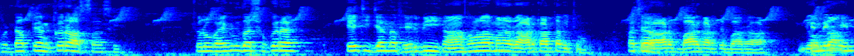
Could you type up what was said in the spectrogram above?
ਵੱਡਾ ਭਿਅੰਕਰ ਹਾਦਸਾ ਸੀ। ਚਲੋ ਵਾਹਿਗੁਰੂ ਦਾ ਸ਼ੁਕਰ ਹੈ ਇਹ ਚੀਜ਼ਾਂ ਦਾ ਫਿਰ ਵੀ ਟ੍ਰਾਂਸਫਾਰਮਰ ਮਨ ਰਾੜ ਕੱਢਤਾ ਵਿੱਚੋਂ। ਅੱਛਾ। ਰਾੜ ਬਾਹਰ ਕੱਢਤੇ ਬਾਹਰ ਰਾੜ ਕਿੰਨੇ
